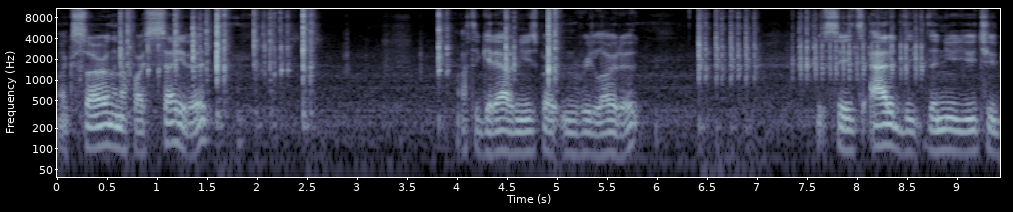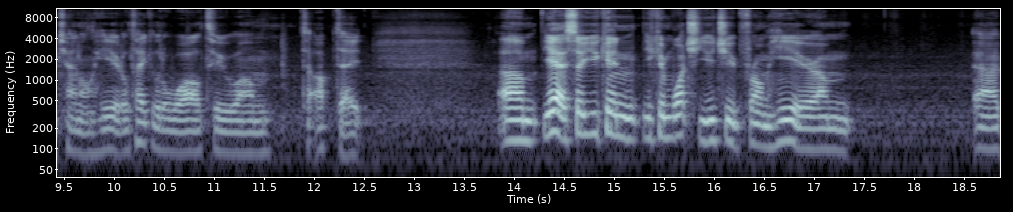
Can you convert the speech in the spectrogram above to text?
like so. And then if I save it, I have to get out of Newsboat and reload it. You see, it's added the, the new YouTube channel here. It'll take a little while to um, to update. Um, yeah, so you can you can watch YouTube from here. Um, uh,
